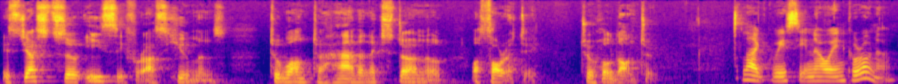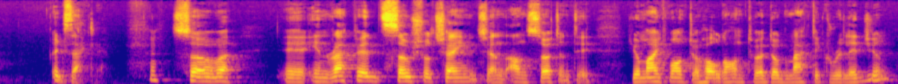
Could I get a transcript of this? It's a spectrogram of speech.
it's just so easy for us humans to want to have an external authority to hold on to. Like we see now in Corona. Exactly. so uh, Eh, in rapid social change and uncertainty, you might want to hold on to a dogmatic religion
